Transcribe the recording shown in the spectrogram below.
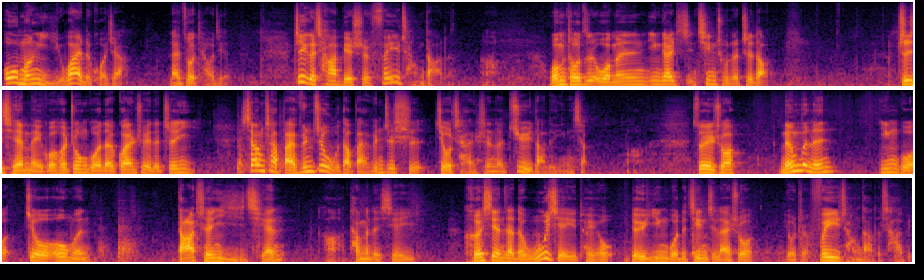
欧盟以外的国家来做条件，这个差别是非常大的啊。我们投资我们应该清楚的知道，之前美国和中国的关税的争议。相差百分之五到百分之十就产生了巨大的影响啊，所以说能不能英国就欧盟达成以前啊他们的协议和现在的无协议退欧，对于英国的经济来说有着非常大的差别。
